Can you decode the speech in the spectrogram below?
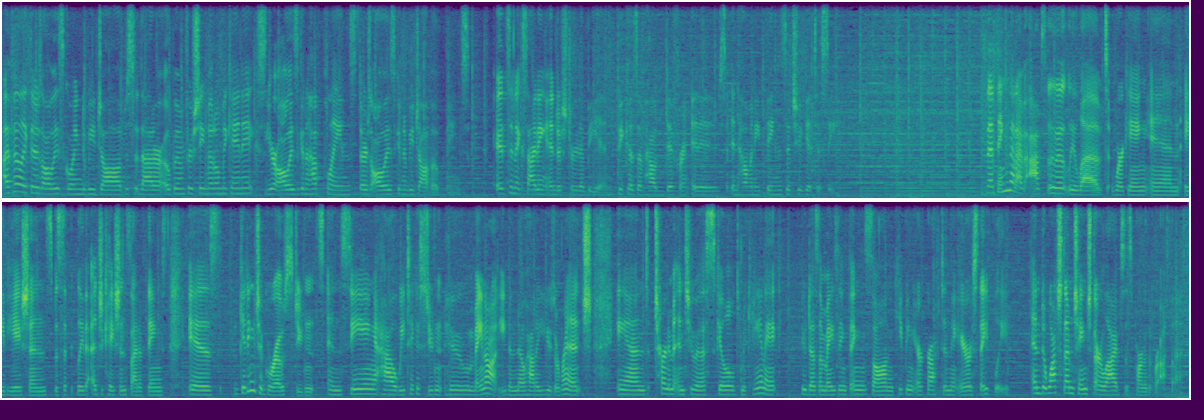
I feel like there's always going to be jobs that are open for sheet metal mechanics. You're always going to have planes. There's always going to be job openings. It's an exciting industry to be in because of how different it is and how many things that you get to see. The thing that I've absolutely loved working in aviation, specifically the education side of things, is getting to grow students and seeing how we take a student who may not even know how to use a wrench and turn them into a skilled mechanic who does amazing things on keeping aircraft in the air safely, and to watch them change their lives as part of the process.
